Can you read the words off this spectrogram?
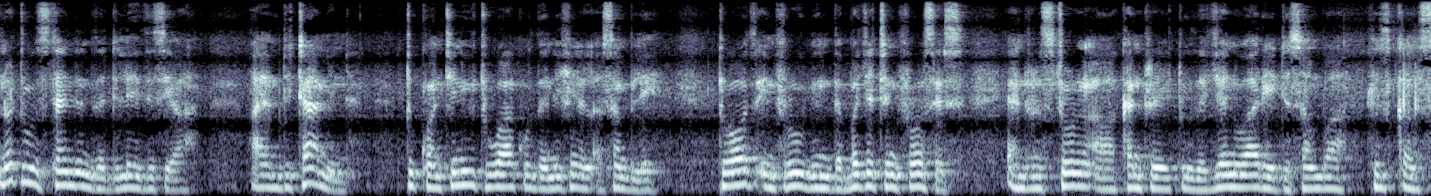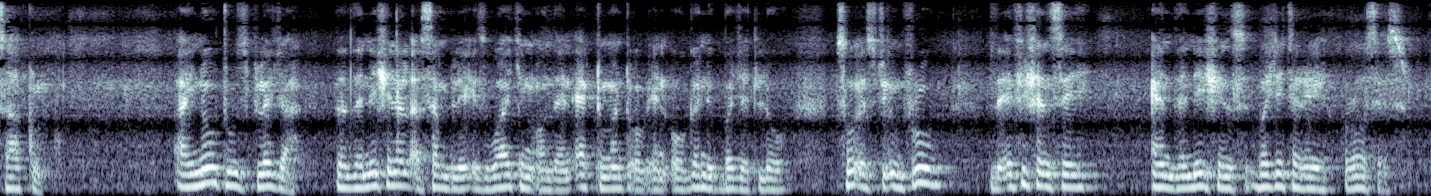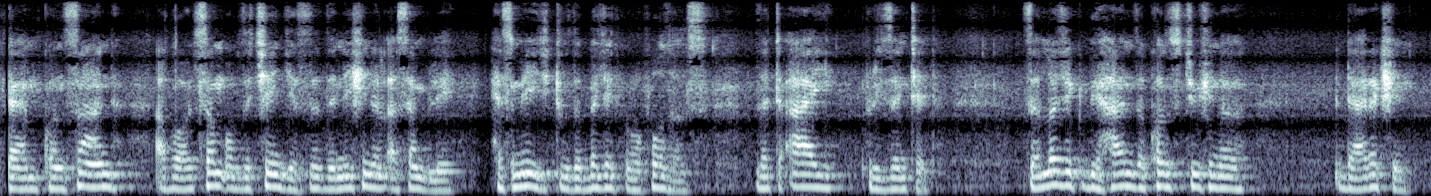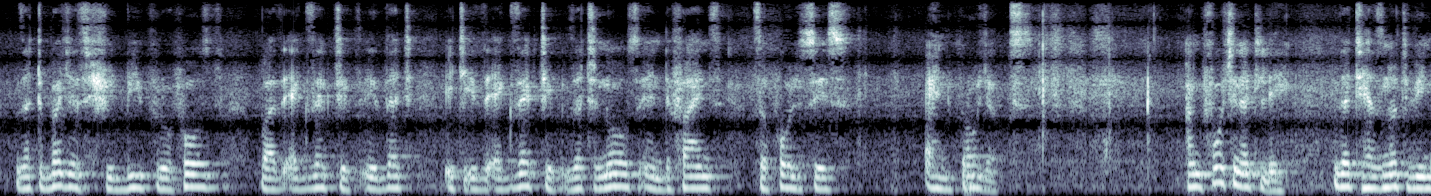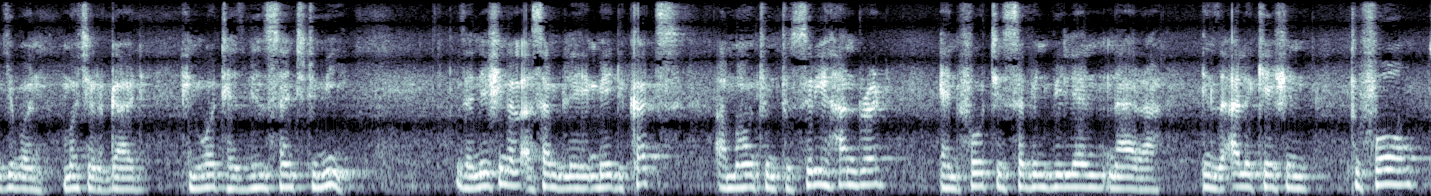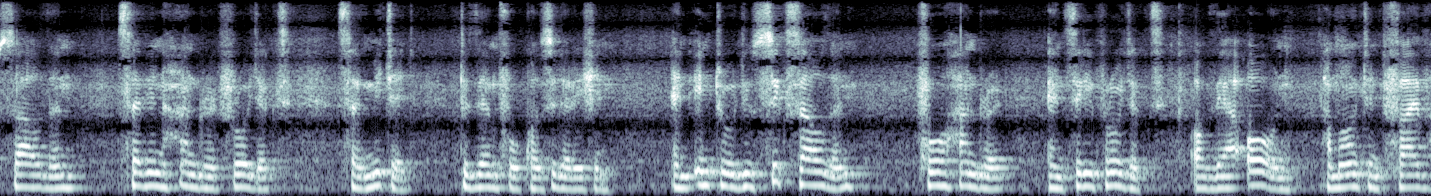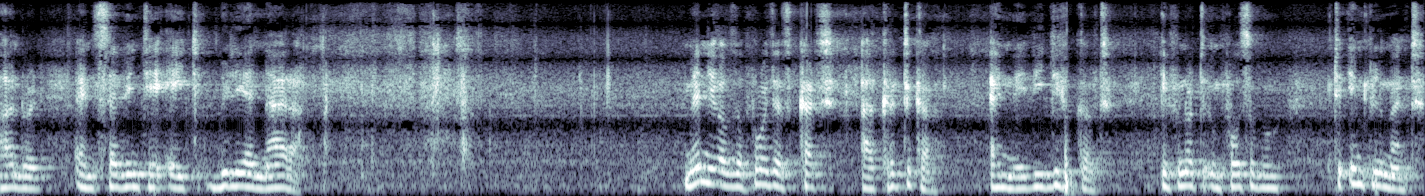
Notwithstanding the delay this year, I am determined to continue to work with the National Assembly towards improving the budgeting process and restoring our country to the January December fiscal cycle. I note with pleasure that the National Assembly is working on the enactment of an organic budget law so as to improve the efficiency and the nation's budgetary process. I am concerned about some of the changes that the National Assembly has made to the budget proposals that I presented. The logic behind the constitutional direction that budgets should be proposed by the executive is that it is the executive that knows and defines the policies and projects. Unfortunately, that has not been given much regard in what has been sent to me. The National Assembly made cuts amounting to 347 billion naira in the allocation to 4,700 projects submitted to them for consideration and introduced 6,403 projects of their own amounting to 578 billion naira. Many of the projects cut are critical and may be difficult, if not impossible, to implement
